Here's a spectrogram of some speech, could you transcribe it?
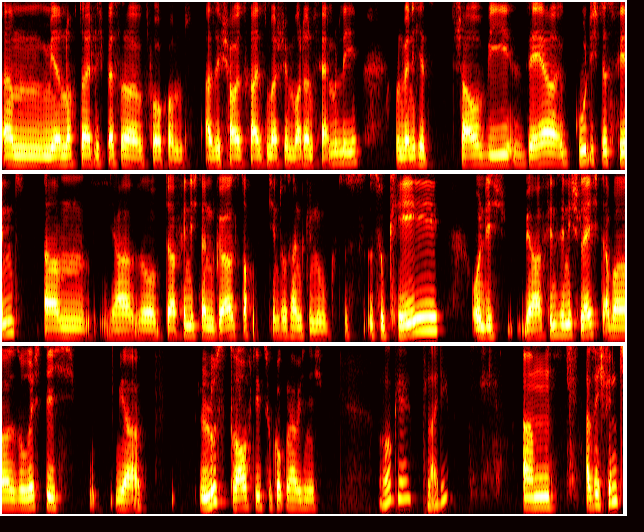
ähm, mir noch deutlich besser vorkommt. Also ich schaue jetzt gerade zum Beispiel Modern Family und wenn ich jetzt schaue, wie sehr gut ich das finde, ähm, ja, so da finde ich dann Girls doch nicht interessant genug. Das ist okay und ich ja, finde sie nicht schlecht, aber so richtig ja, Lust drauf, die zu gucken, habe ich nicht. Okay, Fleidy. Ähm, also ich finde,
